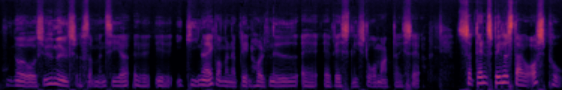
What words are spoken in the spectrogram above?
100 års ydmygelser, som man siger, øh, øh, i Kina, ikke? hvor man er blevet holdt nede af, af vestlige stormagter især. Så den spilles der jo også på.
